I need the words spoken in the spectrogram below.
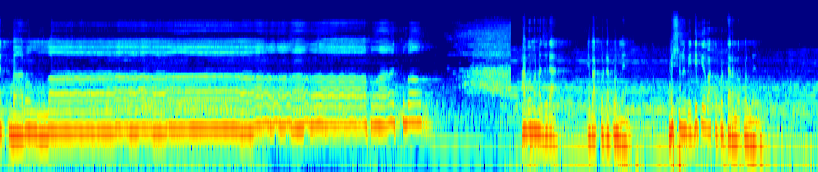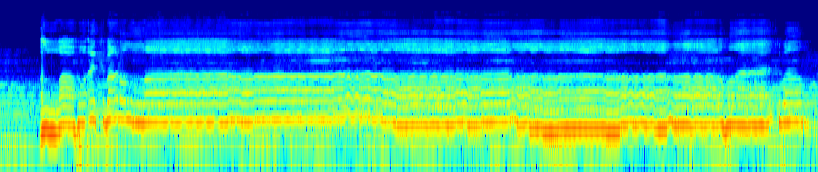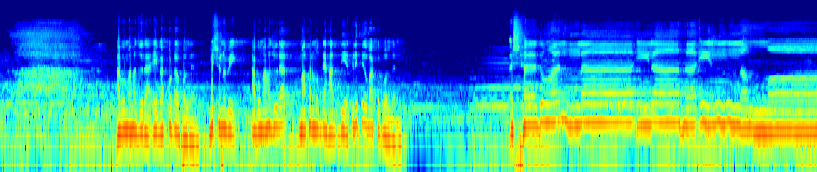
আকবর আকবর। আবু মাহাজুরা এ বাক্যটা পড়লেন। বিশ্বনবী দ্বিতীয় বাক্য পড়তে আরম্ভ করলেন। আল্লাহ আকবর আবু এই বাক্যটাও বললেন বিশ্বনবী আবু মাহাজুরার মাথার মধ্যে হাত দিয়ে তৃতীয় বাক্য বললেন أشهد أن لا إله إلا الله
